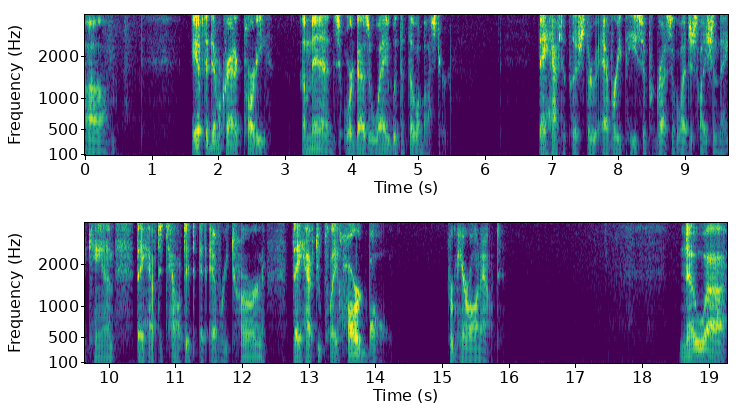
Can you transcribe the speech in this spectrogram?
Um, if the Democratic Party amends or does away with the filibuster, they have to push through every piece of progressive legislation they can. They have to tout it at every turn. They have to play hardball from here on out. No, uh,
